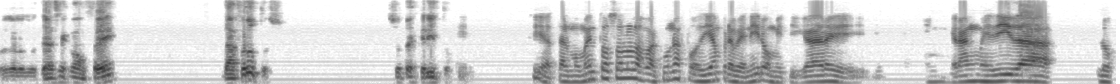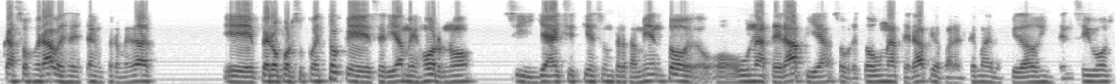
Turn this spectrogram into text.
porque lo que usted hace con fe da frutos. Eso está escrito. Sí, hasta el momento solo las vacunas podían prevenir o mitigar eh, en gran medida los casos graves de esta enfermedad. Eh, pero por supuesto que sería mejor, ¿no? Si ya existiese un tratamiento o una terapia, sobre todo una terapia para el tema de los cuidados intensivos,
